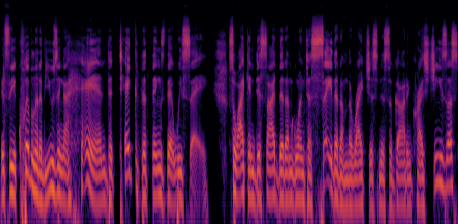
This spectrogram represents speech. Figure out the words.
it's the equivalent of using a hand to take the things that we say. So I can decide that I'm going to say that I'm the righteousness of God in Christ Jesus,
